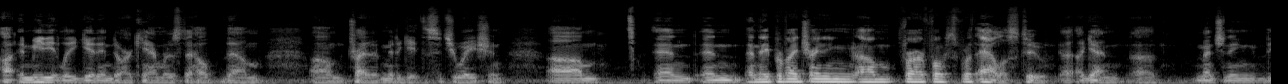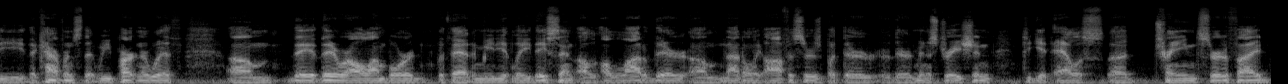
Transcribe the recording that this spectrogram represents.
uh, immediately get into our cameras to help them um, try to mitigate the situation. Um, and and and they provide training um, for our folks with Alice too. Uh, again, uh, mentioning the the conference that we partner with, um, they they were all on board with that immediately. They sent a, a lot of their um, not only officers but their their administration to get Alice uh, trained certified,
